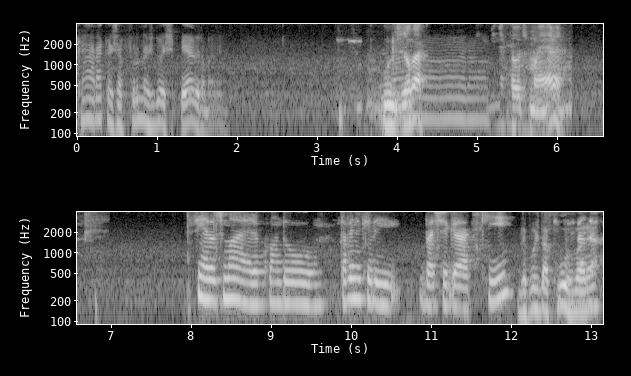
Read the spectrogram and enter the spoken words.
Caraca, já foram nas duas pedras, mano. O jogo termina essa última era? Sim, a última era quando. Tá vendo que ele vai chegar aqui? Depois da curva, né?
